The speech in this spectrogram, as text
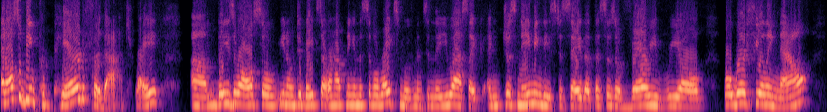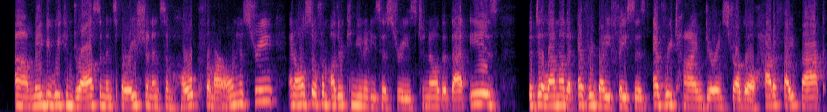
and also being prepared for that, right? Um, these are also, you know, debates that were happening in the civil rights movements in the U.S. Like, and just naming these to say that this is a very real. What we're feeling now, um, maybe we can draw some inspiration and some hope from our own history, and also from other communities' histories to know that that is the dilemma that everybody faces every time during struggle how to fight back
